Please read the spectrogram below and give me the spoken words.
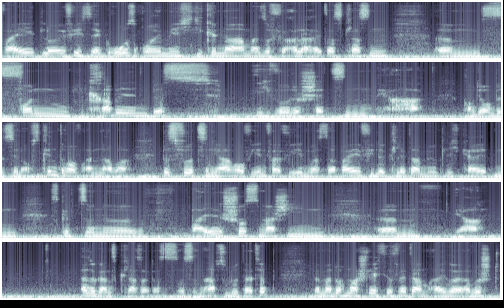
weitläufig, sehr großräumig. Die Kinder haben also für alle Altersklassen ähm, von Krabbeln bis, ich würde schätzen, ja, kommt ja auch ein bisschen aufs Kind drauf an, aber bis 14 Jahre auf jeden Fall für jeden was dabei. Viele Klettermöglichkeiten. Es gibt so eine Ballschussmaschinen. Ähm, ja, also ganz klasse. Das ist ein absoluter Tipp. Wenn man doch mal schlechtes Wetter am Allgäu erwischt,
